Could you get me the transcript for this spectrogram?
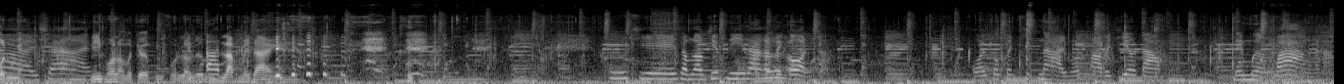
คนไงใช่ใช่นี่พอเรามาเจอผู้คนเราเริ่มอึดอัดรับไม่ได้ไง โอเคสำหรับคลิปนี้ลากันไปก่อนค่ะไว้พบกันคลิปหน้าเดี๋ยวพาไปเที่ยวตามในเมืองบ้างนะคะ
